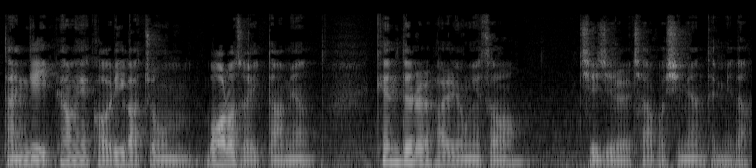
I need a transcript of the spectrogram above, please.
단기 2평의 거리가 좀 멀어져 있다면 캔들을 활용해서 지지를 잡으시면 됩니다.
